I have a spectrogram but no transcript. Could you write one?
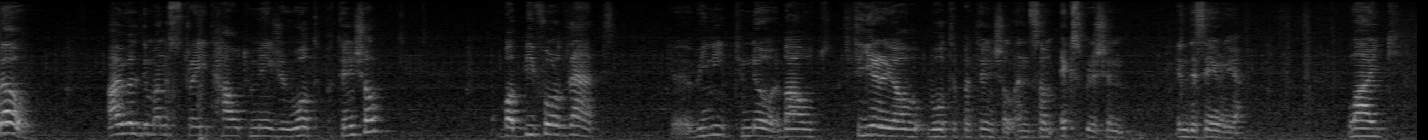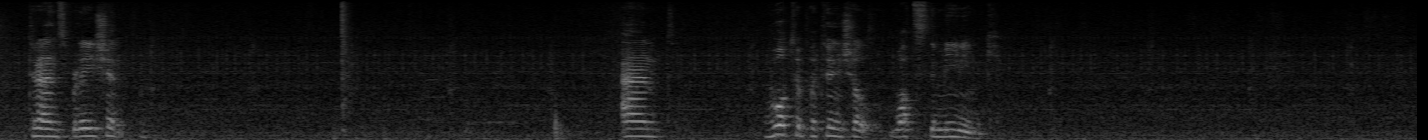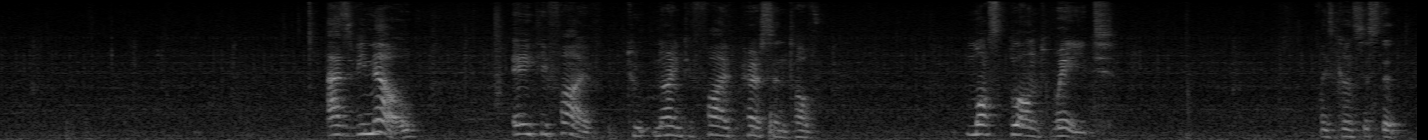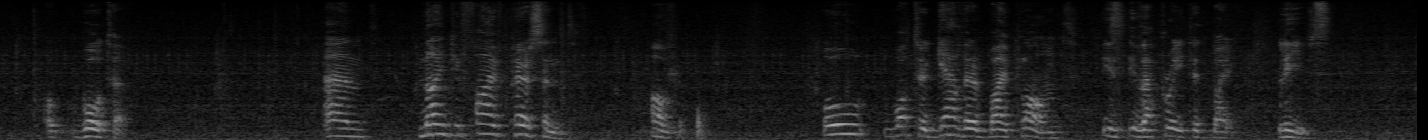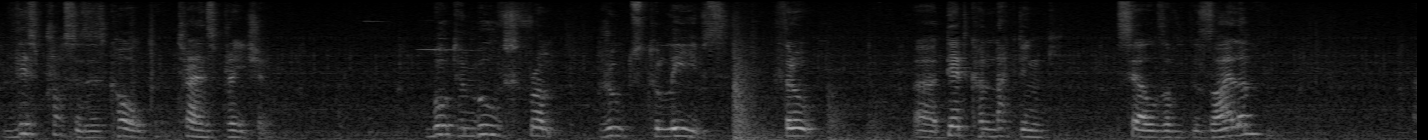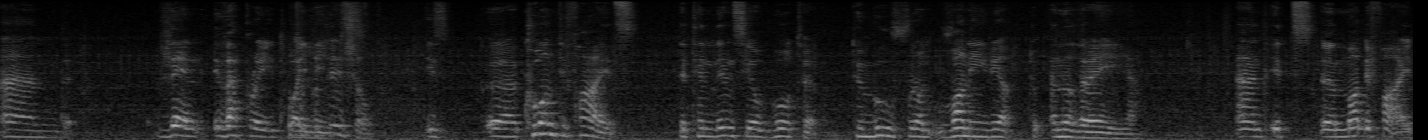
Hello, I will demonstrate how to measure water potential but before that uh, we need to know about theory of water potential and some expression in this area like transpiration. And water potential what's the meaning as we know 85 to 95 percent of most plant weight is consisted of water. And 95 percent of all water gathered by plant is evaporated by leaves. This process is called transpiration water moves from roots to leaves through uh, dead conducting cells of the xylem and then evaporate by leaves. potential is uh, quantifies the tendency of water to move from one area to another area and it's uh, modified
